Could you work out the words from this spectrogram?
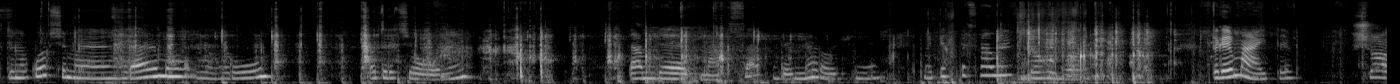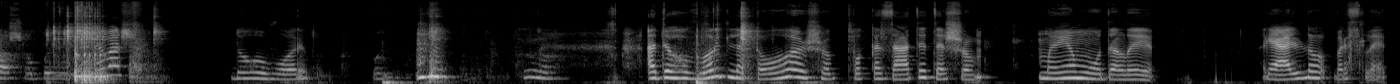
Хто не в курсі, ми граємо в гру атраціони. Там, де Макса день народження. Ми підписали договор. Тримайте. Щас, аби... Це ваш договор. А договор для того, щоб показати те, що ми йому дали реально браслет.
